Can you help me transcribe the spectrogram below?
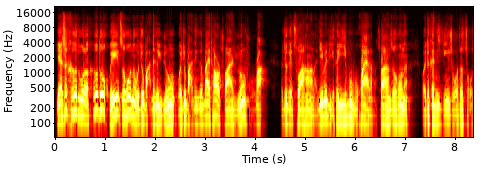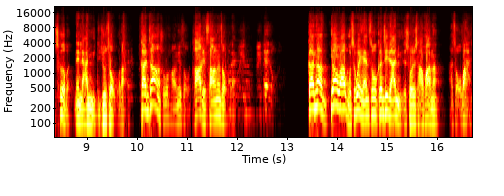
也是喝多了，喝多回去之后呢，我就把那个羽绒，我就把那个外套穿上，羽绒服吧，我就给穿上了，因为里头衣服不坏了嘛。穿上之后呢，我就跟这几个说，我说走撤吧。那俩女的就走了，干仗的时候好像就走，他给商量走的。干仗要完五十块钱之后，跟这俩女的说的啥话呢？啊，走吧，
